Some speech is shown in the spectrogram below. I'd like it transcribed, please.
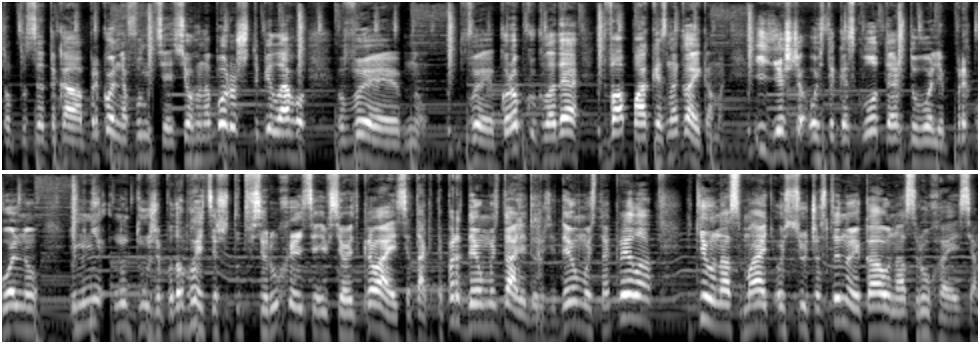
Тобто це така прикольна функція цього набору, що тобі Лего в, ну, в коробку кладе два паки з наклейками. І є ще ось таке скло, теж доволі прикольно. І мені ну дуже подобається, що тут все рухається і все відкривається. Так, тепер дивимось далі, друзі. Дивимось на крила, які у нас мають ось цю частину, яка у нас рухається.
